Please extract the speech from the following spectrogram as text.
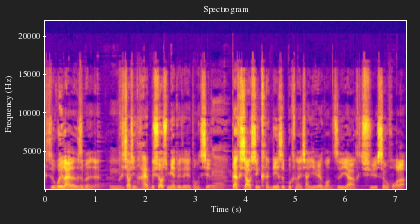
是未来的日本人，嗯小新他还不需要去面对这些东西，对，但小新肯定是不可能像野原广志一样去生活了，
